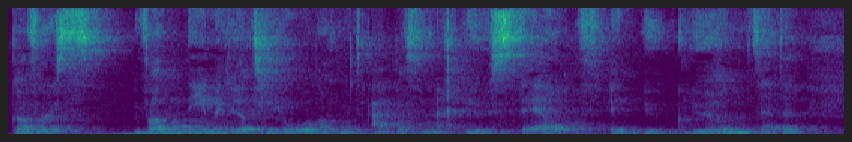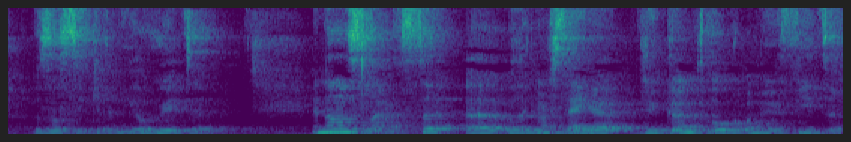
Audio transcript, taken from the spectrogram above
covers van nemen die dat je gewoon nog moet aanpassen naar uw stijl of in uw kleuren moet zetten. Dus dat is zeker een heel goede tip. En dan als laatste uh, wil ik nog zeggen, je kunt ook om je feed er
